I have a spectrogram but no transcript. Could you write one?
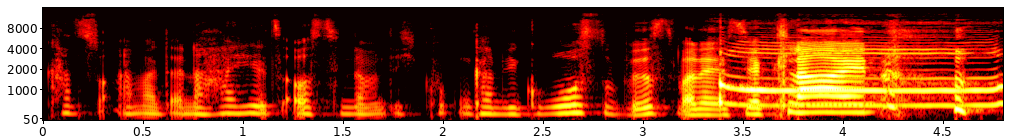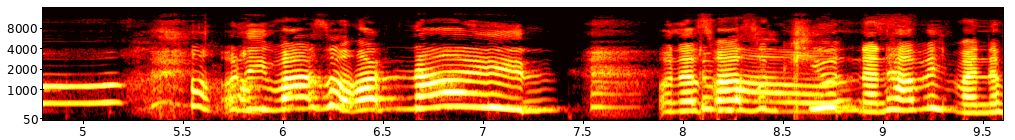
kannst du einmal deine High Heels ausziehen, damit ich gucken kann, wie groß du bist, weil er ist ja klein. Und ich war so, oh nein. Und das Du war so cute. Und dann habe ich meine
